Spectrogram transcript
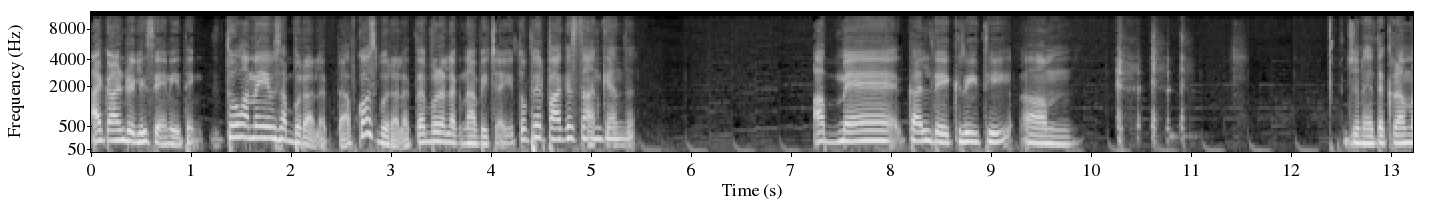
I can't really say anything तो हमें ये सब बुरा लगता है। ऑफकोर्स बुरा लगता है, बुरा लगना भी चाहिए। तो फिर पाकिस्तान के अंदर? अब मैं कल देख रही थी जुनेद अक्रम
